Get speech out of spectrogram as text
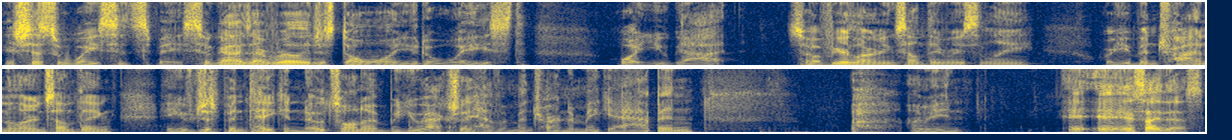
it's just wasted space. So, guys, I really just don't want you to waste what you got. So, if you're learning something recently, or you've been trying to learn something and you've just been taking notes on it, but you actually haven't been trying to make it happen. I mean, it, it's like this.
